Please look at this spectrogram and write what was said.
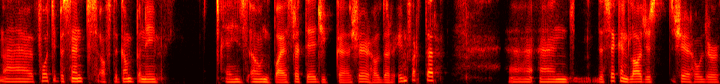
40% uh, of the company is owned by a strategic uh, shareholder, Infortar, uh, and the second largest shareholder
